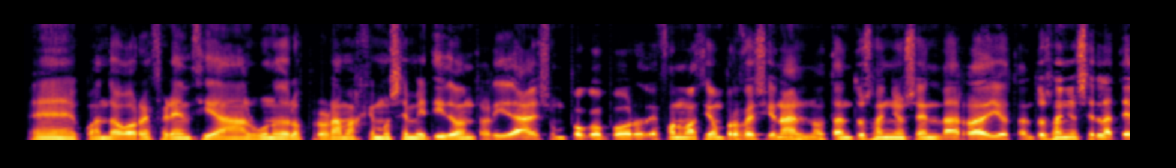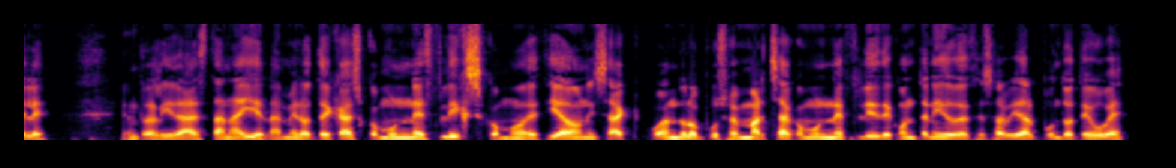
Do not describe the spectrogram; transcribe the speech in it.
eh, cuando hago referencia a alguno de los programas que hemos emitido, en realidad es un poco por de formación profesional, ¿no? Tantos años en la radio, tantos años en la tele, en realidad están ahí en la hemeroteca, es como un Netflix, como decía Don Isaac cuando lo puso en marcha, como un Netflix de contenido de cesarvidal.tv,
